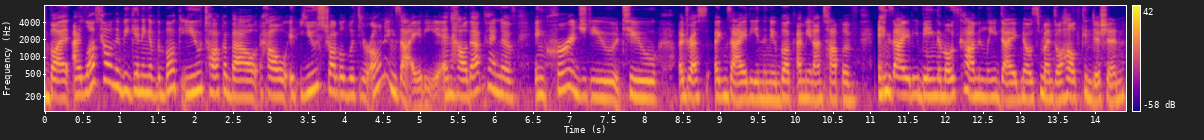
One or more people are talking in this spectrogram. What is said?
But I loved how in the beginning of the book you talk about how it, you struggled with your own anxiety and how that kind of encouraged you to address anxiety in the new book. I mean, on top of anxiety being the most commonly diagnosed mental health condition,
